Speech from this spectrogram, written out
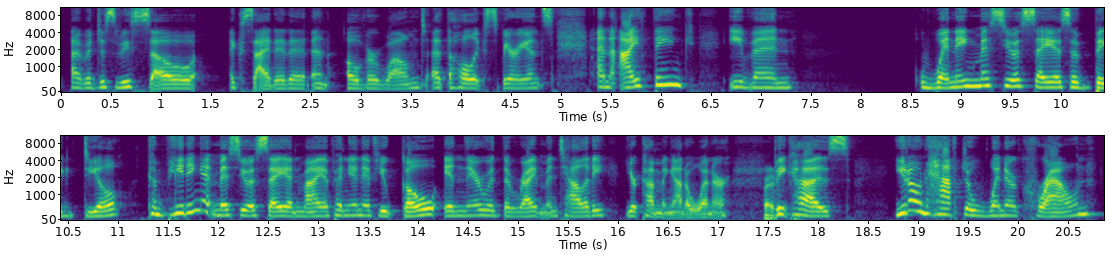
I would just be so excited and overwhelmed at the whole experience. And I think even winning Miss USA is a big deal. Competing at Miss USA, in my opinion, if you go in there with the right mentality, you're coming out a winner. Right. Because you don't have to win a crown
